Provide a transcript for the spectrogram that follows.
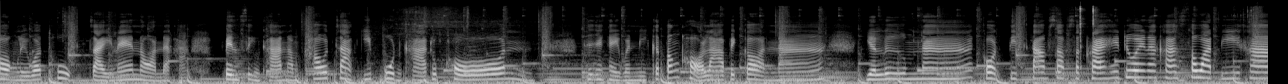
รองเลยว่าถูกใจแน่นอนนะคะ เป็นสินค้านำเข้าจากญี่ปุ่นค่ะทุกคน ถ้ายังไงวันนี้ก็ต้องขอลาไปก่อนนะ อย่าลืมนะ กดติดตาม Subscribe ให้ด้วยนะคะ สวัสดีค่ะ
